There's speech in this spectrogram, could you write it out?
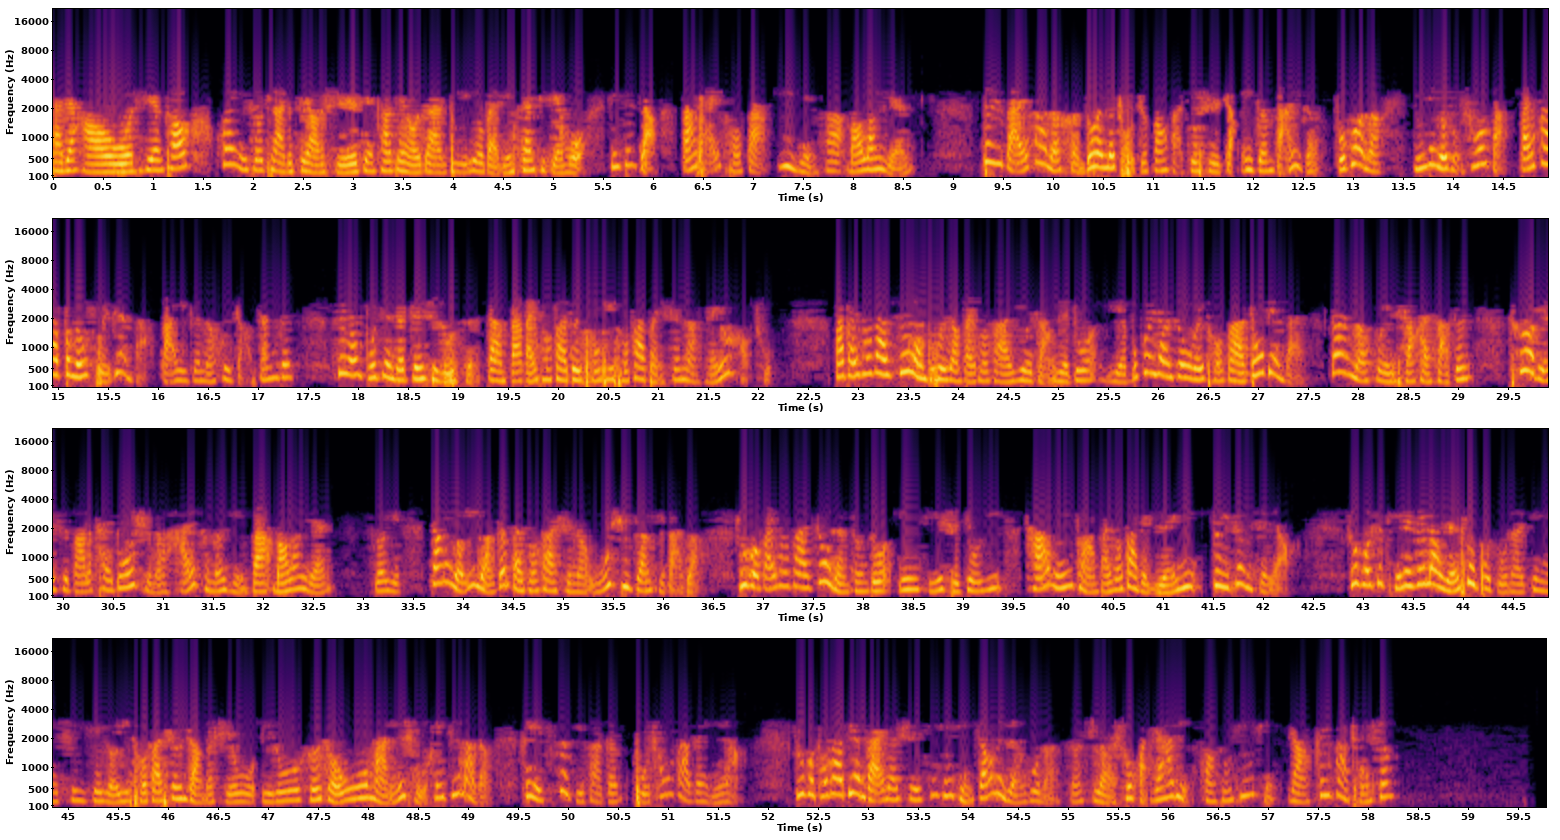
大家好，我是健康，欢迎收听二十四小时健康加油站第六百零三期节目。今天讲拔白头发易引发毛囊炎。对于白发呢，很多人的处置方法就是长一根拔一根。不过呢，民间有种说法，白发不能随便拔，拔一根呢会长三根。虽然不见得真是如此，但拔白头发对头皮头发本身呢没有好处。拔白头发虽然不会让白头发越长越多，也不会让周围头发都变白，但呢会伤害发根。特别是拔了太多时呢，还可能引发毛囊炎。所以，当有一两根白头发时呢，无需将其拔掉。如果白头发骤然增多，应及时就医，查明长白头发的原因，对症治疗。如果是体内微量元素不足呢，建议吃一些有益头发生长的食物，比如何首乌、马铃薯、黑芝麻等，可以刺激发根，补充发根营养。如果头发变白呢，是心情紧张的缘故呢，则需要舒缓压力，放松心情，让黑发重生。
